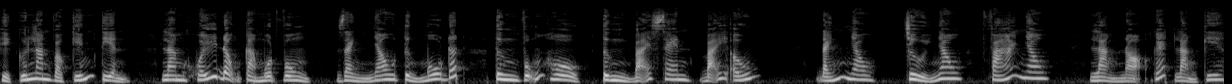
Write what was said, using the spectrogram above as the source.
thì cứ lăn vào kiếm tiền, làm khuấy động cả một vùng, giành nhau từng mô đất, từng vũng hồ, từng bãi sen, bãi ấu đánh nhau, chửi nhau, phá nhau, làng nọ ghét làng kia,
